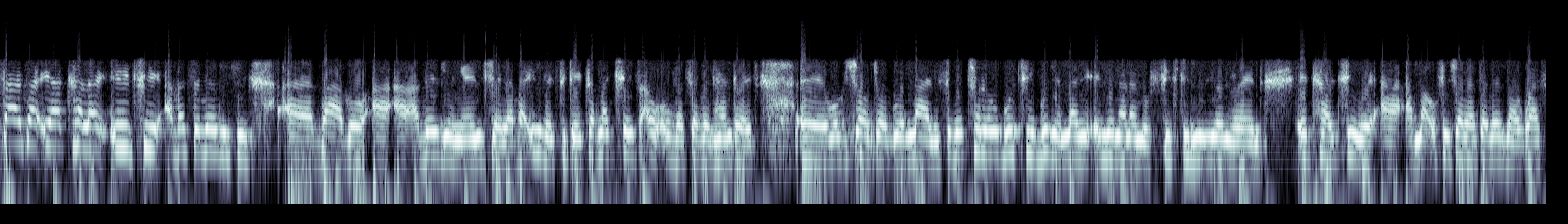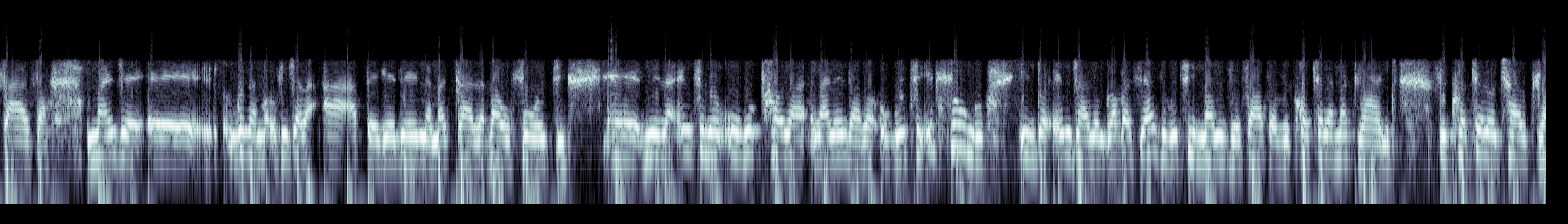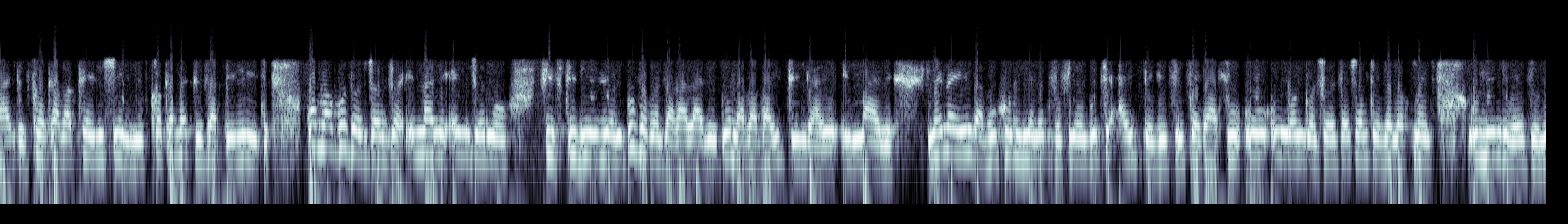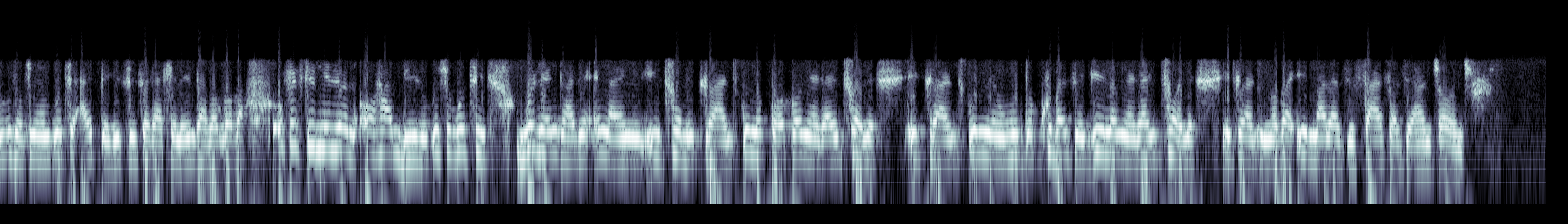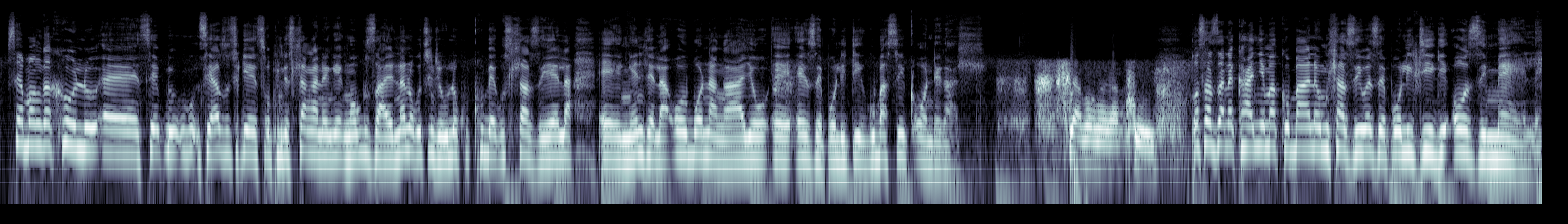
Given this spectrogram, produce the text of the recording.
Mhm. Mhm. Isasa iyakhala ithi abasebenzi eh, babo a- a- abenze ngendlela ba investigate ama case awu over 700 eh wokushontshwa kwemali sebethole ukuthi kunemali elingana no 50 million rand ethathiwe a- ama official asebenza kwaSASSA manje eh kunama official a- abhekene namacala bawu 40 eh mina engifuna ukuxhola ngale ndaba ukuthi ibhlungu into enjalo ngoba siyazi ukuthi imali zeSASSA zikhokhela ama grant zikhokhela child grant zikhokha ama pension zikhokha ama disability uma kuzontshontsha imali enjengo 15 million kuzokwenzakalani kulabo abayidingayo imali? Lena indaba uhulumeni kuzofuneka ukuthi ayibhekisise kahle ungqongqoshe we social development ulindiwe Zulu kuzofuneka ukuthi ayibhekisise kahle le ndaba ngoba u50 million ohambile kusho ukuthi kunengane engayithole grant kunogogo ongeke ayithole igrant kunomuntu okhubazekile ongeke ayithole igrant ngoba imali azisasa ziyantshontshwa Siyabonga kakhulu eh siyazi ukuthi ke sophinde sihlangane ngokuzayo nanokuthi nje ulokhu uqhubeka usihlaziyela eh ngendlela oyibona ngayo eh, ezepolitiki kuba siqonde kahle. Siyabonga kakhulu. Nkosazana Khanye Magobane umhlaziwe wezepolitiki ozimele.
